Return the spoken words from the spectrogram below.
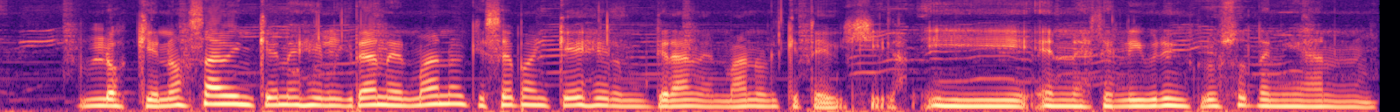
los que no saben quién es el gran hermano, que sepan que es el gran hermano el que te vigila. Y en este libro incluso tenían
